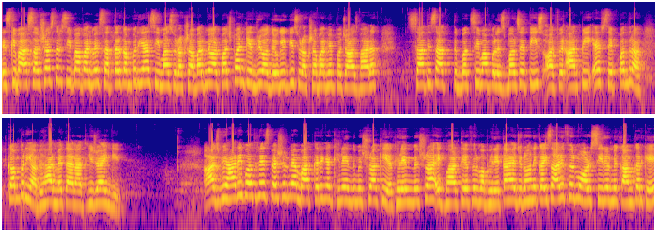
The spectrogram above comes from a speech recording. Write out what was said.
इसके बाद सशस्त्र सीमा बल में सत्तर कंपनियाँ, सीमा सुरक्षा बल में और पचपन केंद्रीय औद्योगिकी सुरक्षा बल में पचास भारत, साथ ही साथ तिब्बत सीमा पुलिस बल से 30 और फिर आरपीएफ से 15 कंपनियाँ बिहार में तैनात की जाएँगी। आज बिहारी बर्थडे स्पेशल में हम बात करेंगे अखिलेंद्र मिश्रा की। अखिलेंद्र मिश्रा एक भारतीय फ़िल्म अभिनेता है, जिन्होंने कई सारी फ़िल्मों और सीरियल में काम करके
